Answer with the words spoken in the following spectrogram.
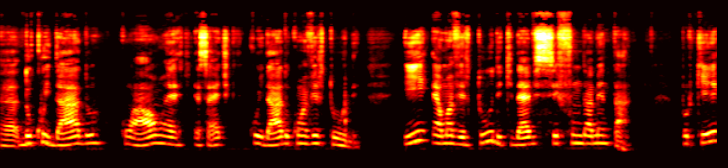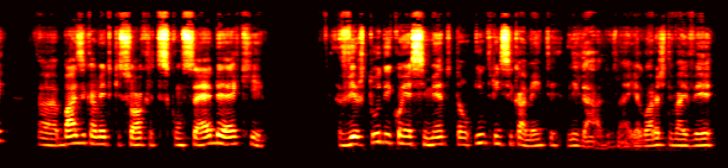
uh, do cuidado com a alma, é, essa ética cuidado com a virtude. E é uma virtude que deve se fundamentar. Porque uh, basicamente o que Sócrates concebe é que virtude e conhecimento estão intrinsecamente ligados. Né? E agora a gente vai ver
